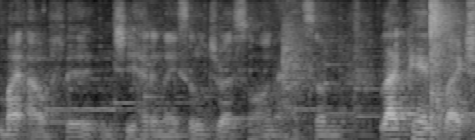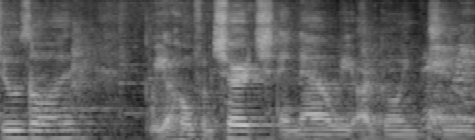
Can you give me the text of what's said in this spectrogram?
my outfit, and she had a nice little dress on. I had some black pants, black shoes on. We are home from church, and now we are going to.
